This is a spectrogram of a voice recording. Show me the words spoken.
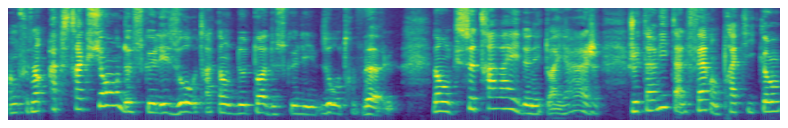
en faisant abstraction de ce que les autres attendent de toi, de ce que les autres veulent. Donc ce travail de nettoyage, je t'invite à le faire en pratiquant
